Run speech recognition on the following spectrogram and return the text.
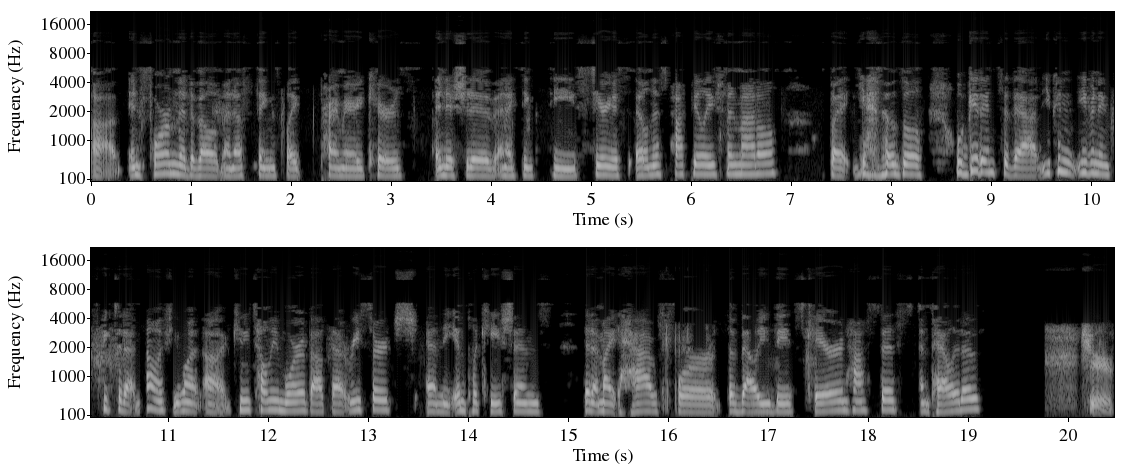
uh, informed the development of things like primary care's initiative and I think the serious illness population model. But yeah, those will, we'll get into that. You can even speak to that now if you want. Uh, can you tell me more about that research and the implications that it might have for the value-based care in hospice and palliative? Sure.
